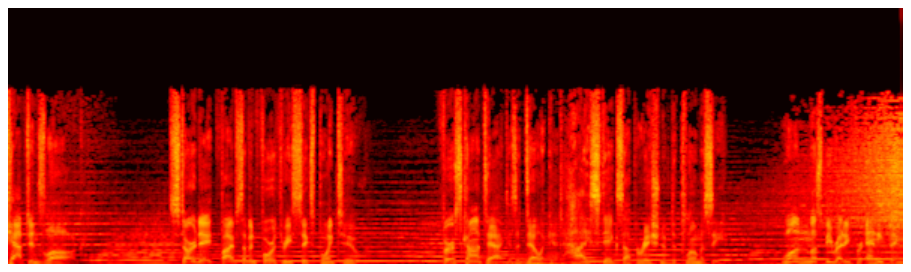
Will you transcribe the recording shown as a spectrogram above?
Captain's Log. Stardate 57436.2. First contact is a delicate, high stakes operation of diplomacy. One must be ready for anything.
